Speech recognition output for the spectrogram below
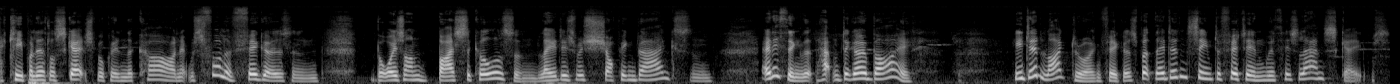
would keep a little sketchbook in the car, and it was full of figures and boys on bicycles and ladies with shopping bags and anything that happened to go by. He did like drawing figures, but they didn't seem to fit in with his landscapes.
